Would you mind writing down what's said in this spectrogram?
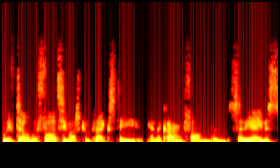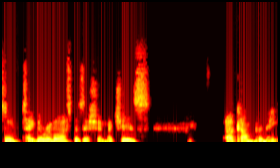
we've dealt with far too much complexity in the current fund. And so the aim is to sort of take the reverse position, which is a company,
